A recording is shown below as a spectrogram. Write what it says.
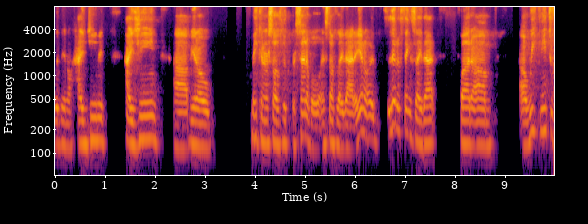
with you know hygienic hygiene uh, you know making ourselves look presentable and stuff like that you know little things like that but um uh, we need to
